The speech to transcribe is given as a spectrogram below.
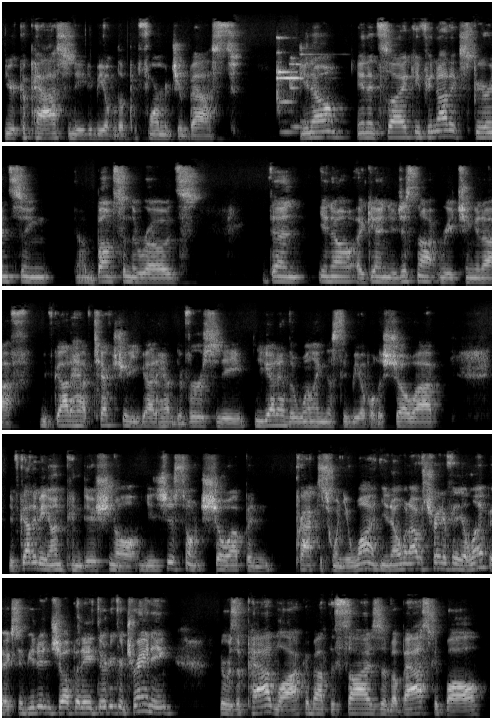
your capacity to be able to perform at your best. You know, and it's like if you're not experiencing bumps in the roads, then you know again you're just not reaching enough. You've got to have texture, you got to have diversity, you got to have the willingness to be able to show up you've got to be unconditional. You just don't show up and practice when you want. You know, when I was training for the Olympics, if you didn't show up at 8:30 for training, there was a padlock about the size of a basketball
